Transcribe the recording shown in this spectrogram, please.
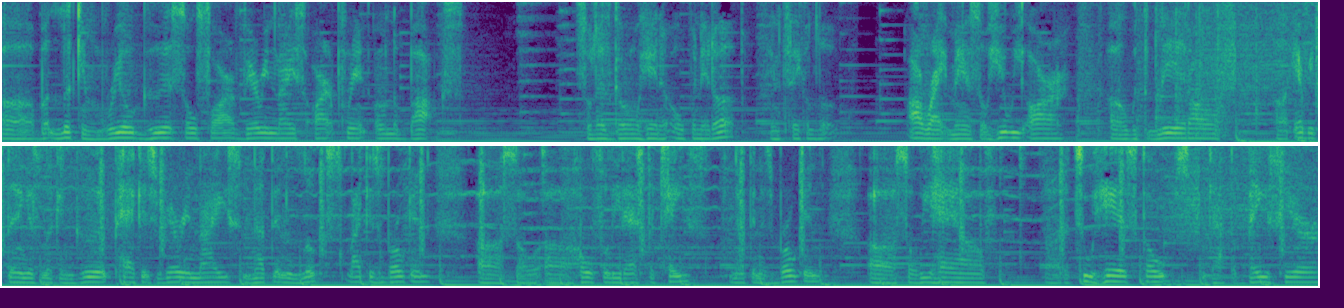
Uh, but looking real good so far. Very nice art print on the box. So let's go ahead and open it up and take a look. All right, man, so here we are uh, with the lid off. Uh, everything is looking good, packaged very nice. Nothing looks like it's broken. Uh, so uh, hopefully that's the case. Nothing is broken. Uh, so we have uh, the two head sculpts. We got the base here.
